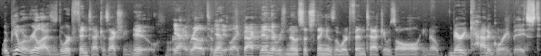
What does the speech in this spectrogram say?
what people don't realize is the word fintech is actually new, right? Yeah. Relatively, Yeah. like back then, there was no such thing as the word fintech. It was all you know, very category based.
